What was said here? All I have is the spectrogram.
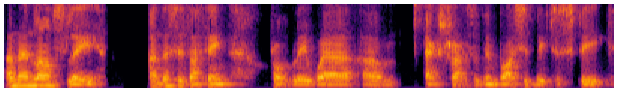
And then lastly, and this is, I think, probably where um, Xtrax have invited me to speak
